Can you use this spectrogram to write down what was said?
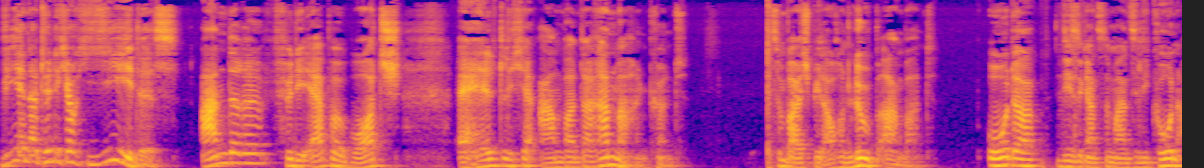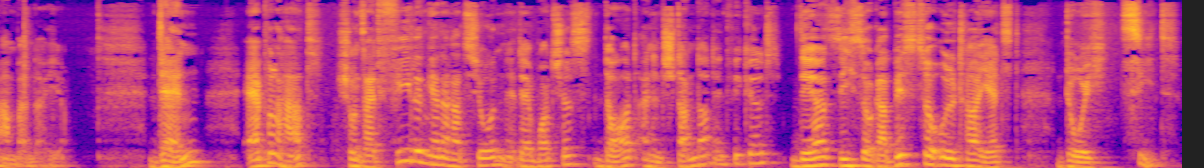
wie ihr natürlich auch jedes andere für die Apple Watch erhältliche Armband daran machen könnt. Zum Beispiel auch ein Loop-Armband oder diese ganz normalen Silikonarmbänder hier. Denn Apple hat schon seit vielen Generationen der Watches dort einen Standard entwickelt, der sich sogar bis zur Ultra jetzt durchzieht.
